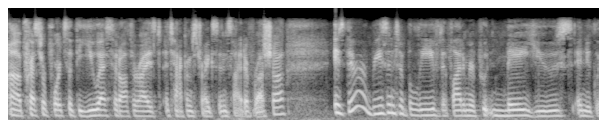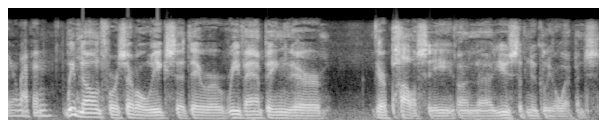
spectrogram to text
uh, press reports that the U.S. had authorized attack and strikes inside of Russia. Is there a reason to believe that Vladimir Putin may use a nuclear weapon? We've known for several weeks that they were revamping their their policy on uh, use of nuclear weapons.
